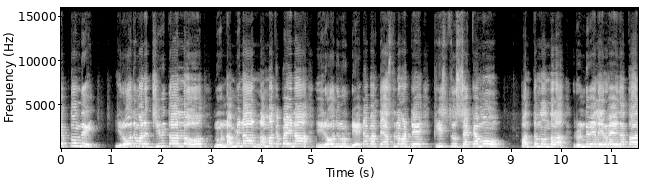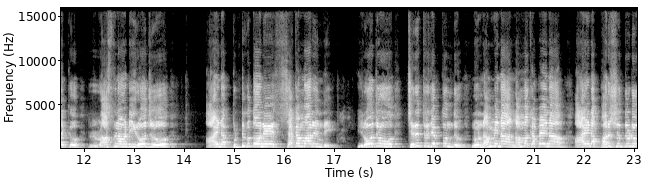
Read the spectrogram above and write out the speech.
చెప్తుంది. ఈరోజు మన జీవితాల్లో నువ్వు నమ్మినా నమ్మకపోయినా ఈరోజు నువ్వు డేట్ ఆఫ్ బర్త్ వేస్తున్నావంటే క్రీస్తు శకము. పంతొమ్మిది వందల రెండు వేల ఇరవై ఐదో తారీఖు రాస్తున్నామంటే ఈరోజు ఆయన పుట్టుకతోనే శకం మారింది. ఈరోజు చరిత్ర చెప్తుంది నువ్వు నమ్మినా నమ్మకపోయినా ఆయన పరిశుద్ధుడు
